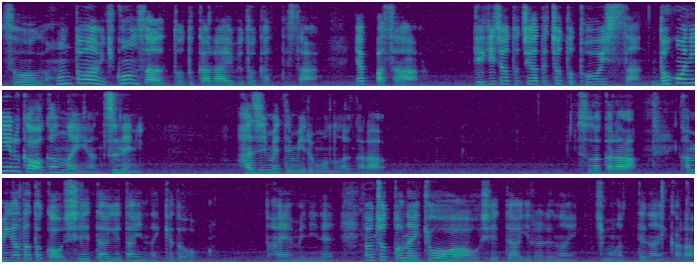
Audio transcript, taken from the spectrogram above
そう本当はミキコンサートとかライブとかってさやっぱさ劇場と違ってちょっと遠いしさどこにいるか分かんないやん常に。初めて見るものだから。そうだから髪型とか教えてあげたいんだけど早めにね。でもちょっとね今日は教えてあげられない。決まってないから。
